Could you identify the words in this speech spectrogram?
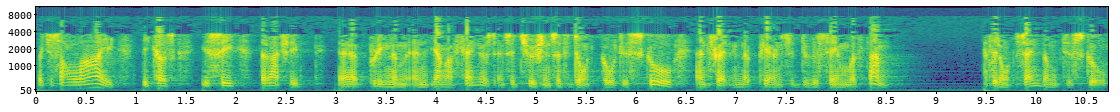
which is a lie because you see they're actually uh, putting them in young offenders institutions if they don't go to school and threatening their parents to do the same with them. If they don't send them to school,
